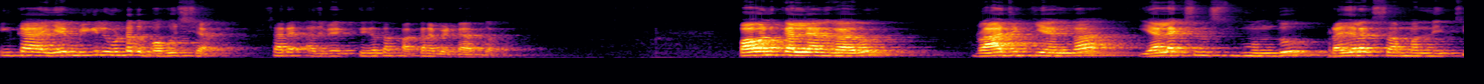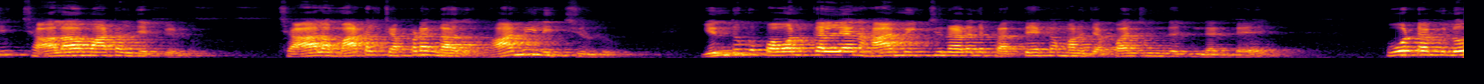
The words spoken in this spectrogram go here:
ఇంకా ఏం మిగిలి ఉండదు బహుశా. సరే అది వ్యక్తిగతం పక్కన పెట్టేద్దాం. పవన్ కళ్యాణ్ గారు రాజకీయంగా ఎలక్షన్స్ ముందు ప్రజలకు సంబంధించి చాలా మాటలు చెప్పిండు. చాలా మాటలు చెప్పడం కాదు హామీలు ఇచ్చిండు. ఎందుకు పవన్ కళ్యాణ్ హామీ ఇచ్చినాడని ప్రత్యేకం మనం చెప్పాల్సింది వచ్చిందంటే కూటమిలో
